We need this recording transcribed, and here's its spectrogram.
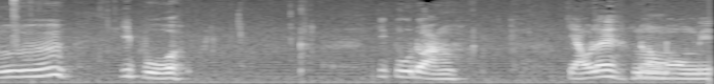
อืมอีปูอีปูดองเจ๋วเลยนงนงๆดี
